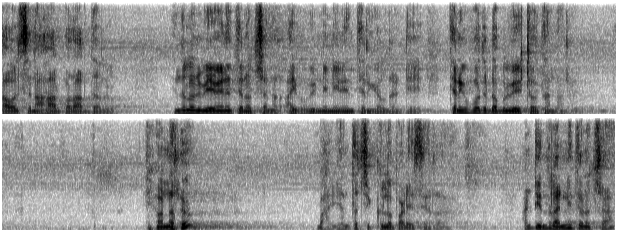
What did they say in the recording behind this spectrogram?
కావలసిన ఆహార పదార్థాలు? ఇందులో నువ్వు ఏమైనా తినొచ్చు అన్నారు. అయ్యో ఇన్ని నేనేం తినగలనంటే తినకపోతే డబ్బులు వేస్ట్ అవుతున్నారు. ఏమన్నారు? బా ఎంత చిక్కులో పడేసారా అంటే ఇందులో అన్నీ తినొచ్చా?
